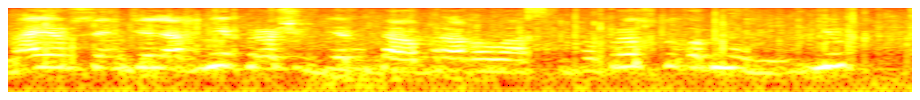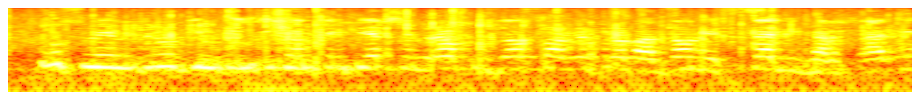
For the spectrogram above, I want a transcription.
Major Sędziela nie prosił Bieruta o prawo łaski, po prostu odmówił. W dniu 8.2.51 roku został wyprowadzony z celi w Warszawie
